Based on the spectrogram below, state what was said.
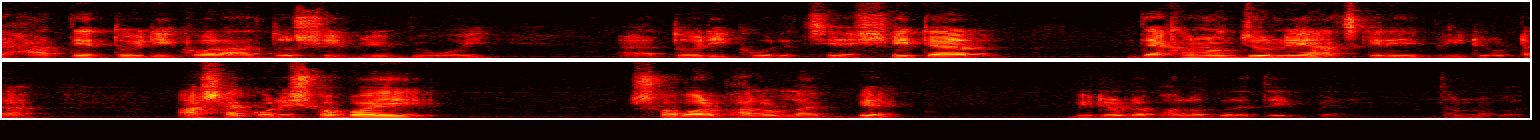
হাতে তৈরি করা আদর্শ লিপি বই তৈরি করেছে, সেটার দেখানোর জন্যই আজকের এই ভিডিওটা। আশা করি সবাই, সবার ভালো লাগবে। ভিডিওটা ভালো করে দেখবেন। ধন্যবাদ।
